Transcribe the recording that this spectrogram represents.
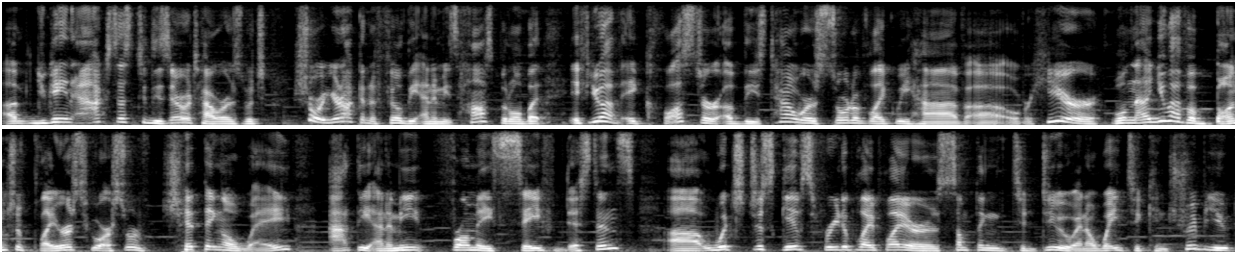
um, you gain access to these arrow towers which sure you're not going to fill the enemy's hospital but if you have a cluster of these towers sort of like we have uh, over here well now you have a bunch of players who are sort of chipping away at the enemy from a safe distance uh, which just gives free to play players something to do and a way to contribute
